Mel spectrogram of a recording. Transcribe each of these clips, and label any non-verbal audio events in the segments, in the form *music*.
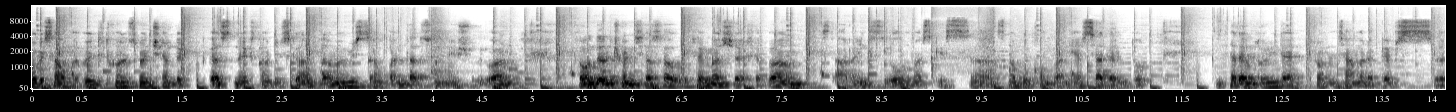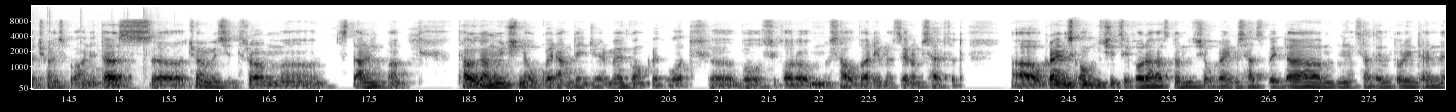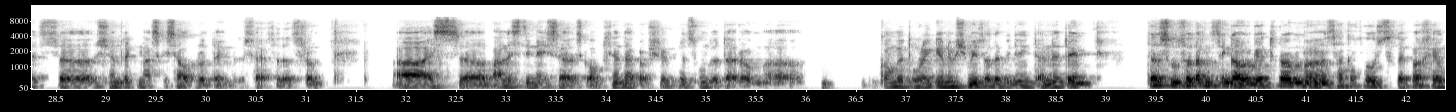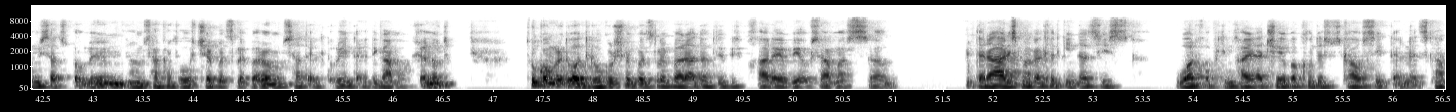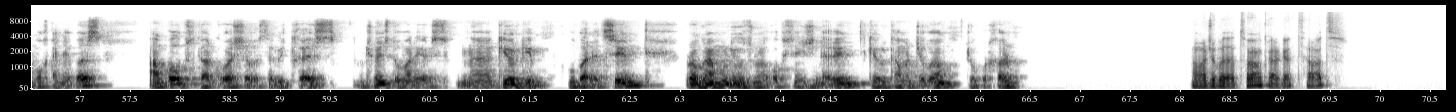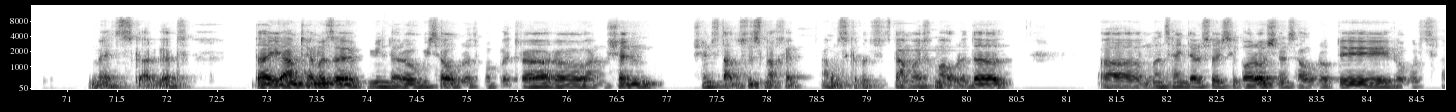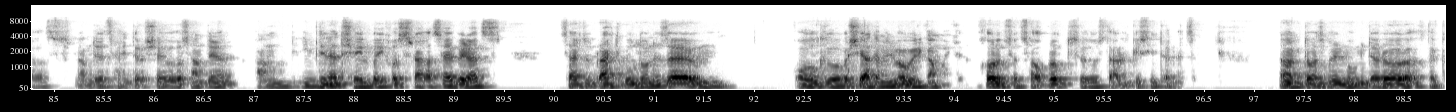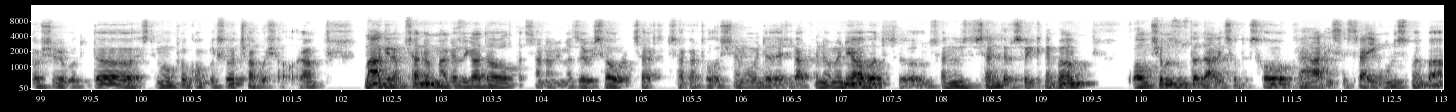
მოგესალმებით თქვენს მენ შემდეგ პოდკასტ Next Launch-ისგან და მე მის წამყვანი დათო სამიაშვილი ვარ. დღევანდელი ჩვენი სასაუბრო თემა შეეხება Starlink-ს, Elon Musk-ის ცნობილ კომპანიას სატელიტურ სატელიტურ ინტერნეტ, რომელიც ამარაგებს ჩვენს პლანეტას. ჩვენ ვიცით, რომ Starlink-მა თავი გამოიჩინა უკვე რამდენჯერმე, კონკრეტულად ბოლოს იყო რომ საუბარი იმაზე, რომ საერთოდ უკრაინის კონფლიქტშიც იყო რაღაც დონეზე უკრაინის აწყვეტა სატელიტურ ინტერნეტს, შემდეგ მასკი საუბრობდა იმაზე საერთოდაც რომ ეს პალესტინა-ისრაელის კონფლიქტთან დაკავშირებით უნდადა რომ კონკრეტულ რეგიონებში მიეწოდებინა ინტერნეტი და სულ ცოტა ხნის წინ გავიგეთ რომ საქართველოს ხდება ხელმისაწვდომი, ანუ საქართველოს შეგვეძლება რომ სატელიტური ინტერნეტი გამოვიყენოთ. თუ კონკრეტულად როგორ შეგვეძლება რა დადებით მხარეები აქვს ამას და რა არის მაგალითად კიდაც ის უარყოფითი მხარე რაც შეიძლება კონდეს გავს ინტერნეტს გამოყენებას. ამ ყოველთვის გარკვეულ შევასებით დღეს. ჩვენი სტუმარი არის გიორგი გუბარეცი პროგრამული უზრუნველყოფის ინჟინერი. გიორგი გამარჯობა. როგორ ხარ? გამარჯობა დათო. კარგად თავად. მეც კარგად. და აი ამ თემაზე მინდა რომ ვისაუბროთ მოკლედ რა რომ ანუ შენ შენ სტატუსის ნახე ამ სკრუტის გამოეხმაურე და აა მან საინტერესო ის იყო რომ შენ საუბრობდი როგორც რაღაც რამდენად საინტერესო იყო სამდენად ამ იმდენად შეიძლება იყოს რაღაცაები რაც საერთოდ პრაქტიკულ დონეზე ყოველდღიურობაში ადამიანმა ვერ გამოიყენა ხო როდესაც საუბრობთ სტარლინგის ინტერნეტზე. და ამიტომაც მე მომინდა რომ რაღაც დაკავშირებოდი და ეს თემა უფრო კომპლექსურად ჩაგვეშალა რა. მაგრამ სანამ მაგაზე გადავალთ და სანამ იმაზე ვისაუბროთ საერთოდ საქართველოს შემოვიდა და ეს რა ფენომენია ალბათ სანამ საინტერესო იქნება ყველამ შეიძლება ზუსტად არიცოდეს, ხო? რა არის ეს, რა იგულისხმება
